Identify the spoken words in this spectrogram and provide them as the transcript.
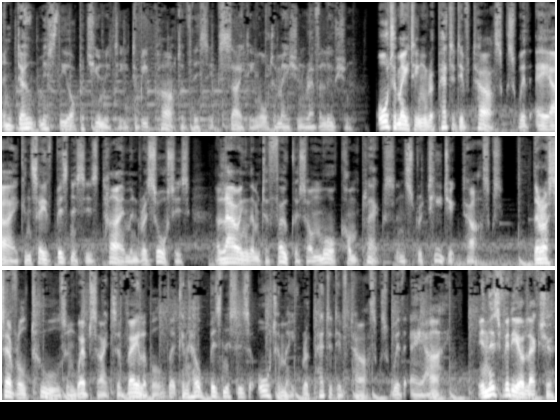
and don't miss the opportunity to be part of this exciting automation revolution. Automating repetitive tasks with AI can save businesses time and resources, allowing them to focus on more complex and strategic tasks. There are several tools and websites available that can help businesses automate repetitive tasks with AI. In this video lecture,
